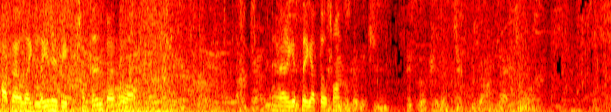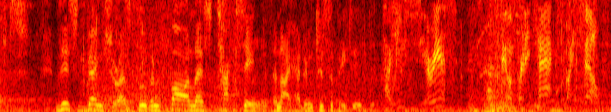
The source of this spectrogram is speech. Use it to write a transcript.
pop out like Laserbeak or something, but oh well. Alright, I guess they got those ones. The key is located just beyond that door. This venture has proven far less taxing than I had anticipated. Are you serious? I'm feeling pretty taxed myself.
